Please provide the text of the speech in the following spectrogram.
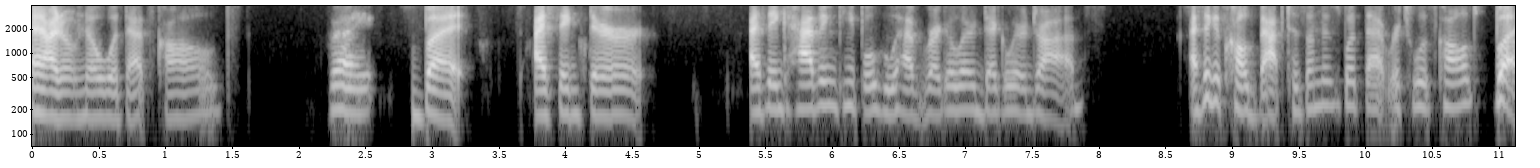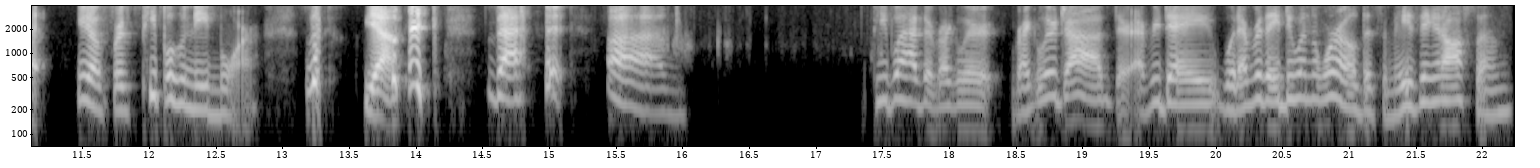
And I don't know what that's called, Right. but I think they're, I think having people who have regular, regular jobs, I think it's called baptism, is what that ritual is called. But, you know, for people who need more, Yeah. like that, um, people have their regular regular jobs their everyday whatever they do in the world that's amazing and awesome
